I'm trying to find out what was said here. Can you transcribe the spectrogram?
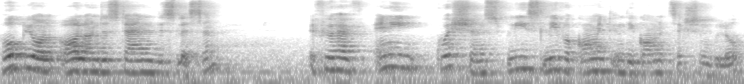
Hope you all, all understand this lesson. If you have any questions, please leave a comment in the comment section below.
